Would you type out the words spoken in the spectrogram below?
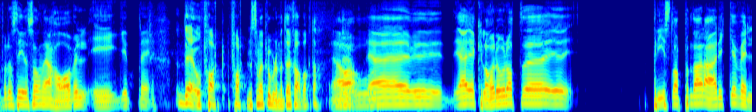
for å si det sånn. Jeg har vel egentlig Det er jo fart, farten som er problemet til Kabak, da. Ja, jo... jeg, jeg, er klar over at Prislappen der er ikke, vel,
